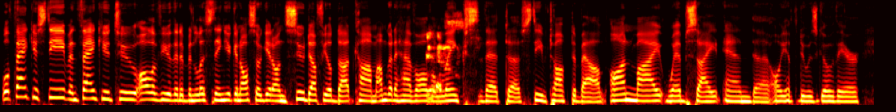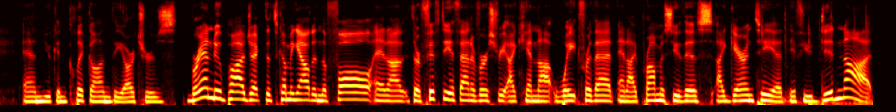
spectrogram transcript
Well, thank you, Steve, and thank you to all of you that have been listening. You can also get on sueduffield.com. I'm going to have all the links that uh, Steve talked about on my website, and uh, all you have to do is go there and you can click on the Archers brand new project that's coming out in the fall, and uh, their 50th anniversary. I cannot wait for that, and I promise you this, I guarantee it. If you did not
